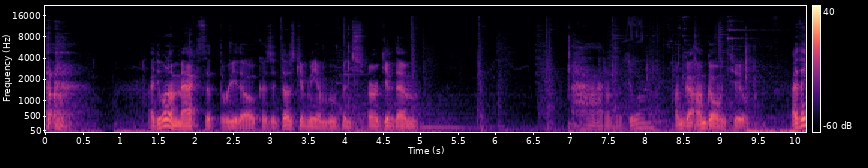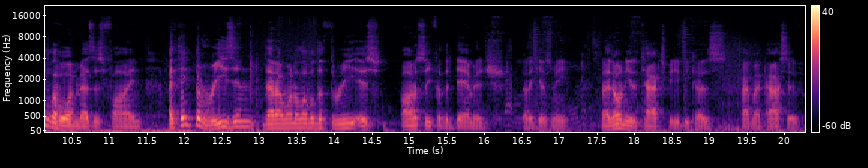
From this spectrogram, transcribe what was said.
I do want to max the three though, because it does give me a movement, or give them. Ah, I don't know. Do I? I'm go I'm going to. I think level one Mez is fine. I think the reason that I want to level the three is honestly for the damage that it gives me. I don't need attack speed because I have my passive.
